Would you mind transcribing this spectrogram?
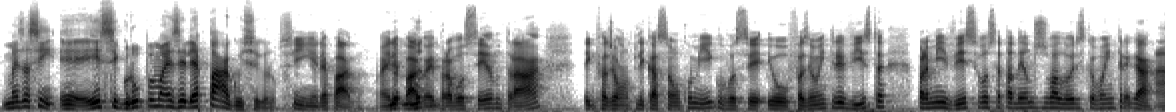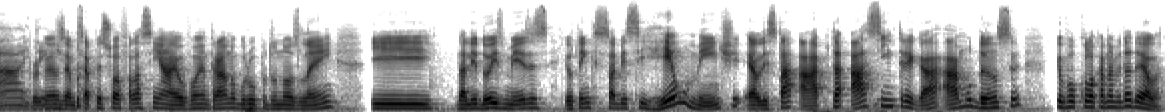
Mas assim, é esse grupo, mas ele é pago, esse grupo. Sim, ele é pago. Aí ele é pago. Aí para você entrar, tem que fazer uma aplicação comigo, você eu fazer uma entrevista para me ver se você está dentro dos valores que eu vou entregar. Ah, entendi. Por exemplo, se a pessoa fala assim, ah, eu vou entrar no grupo do Noslen e dali dois meses eu tenho que saber se realmente ela está apta a se entregar à mudança que eu vou colocar na vida dela.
